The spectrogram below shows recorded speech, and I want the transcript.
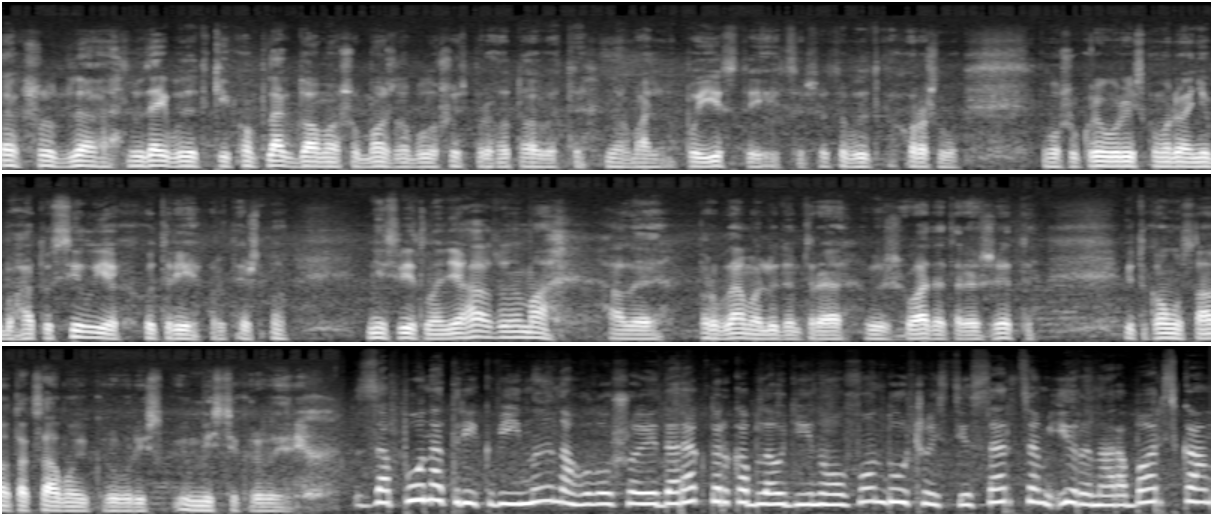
Так що для людей буде такий комплект вдома, щоб можна було щось приготувати, нормально поїсти. І це все це буде таке хороше. Тому що в Криворізькому районі багато сіл є, котрі практично ні світла, ні газу нема, але проблема людям треба виживати, треба жити. І такому са- так само і в Криворізь- в місті Кривий Ріг. За понад рік війни, наголошує директорка благодійного фонду Чисті серцем Ірина Рабарська,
